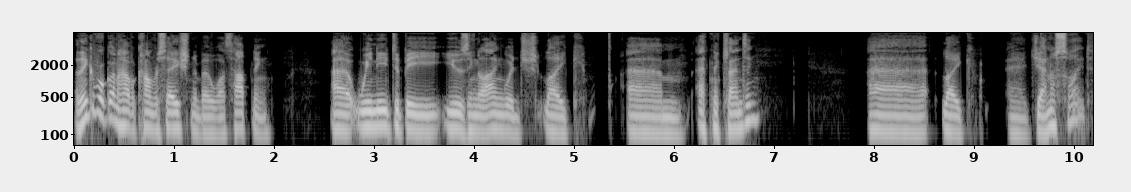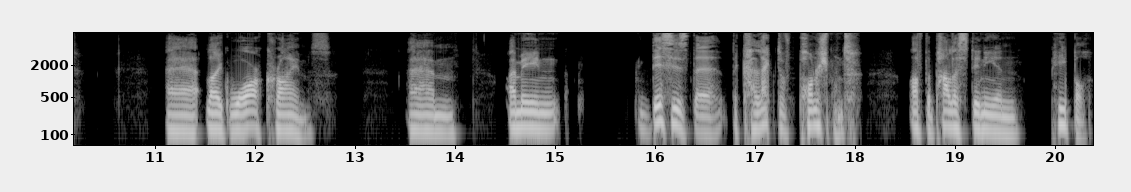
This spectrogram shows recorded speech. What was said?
I think if we're going to have a conversation about what's happening, uh, we need to be using language like um, ethnic cleansing, uh, like uh, genocide, uh, like war crimes. Um, I mean, this is the, the collective punishment of the Palestinian people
